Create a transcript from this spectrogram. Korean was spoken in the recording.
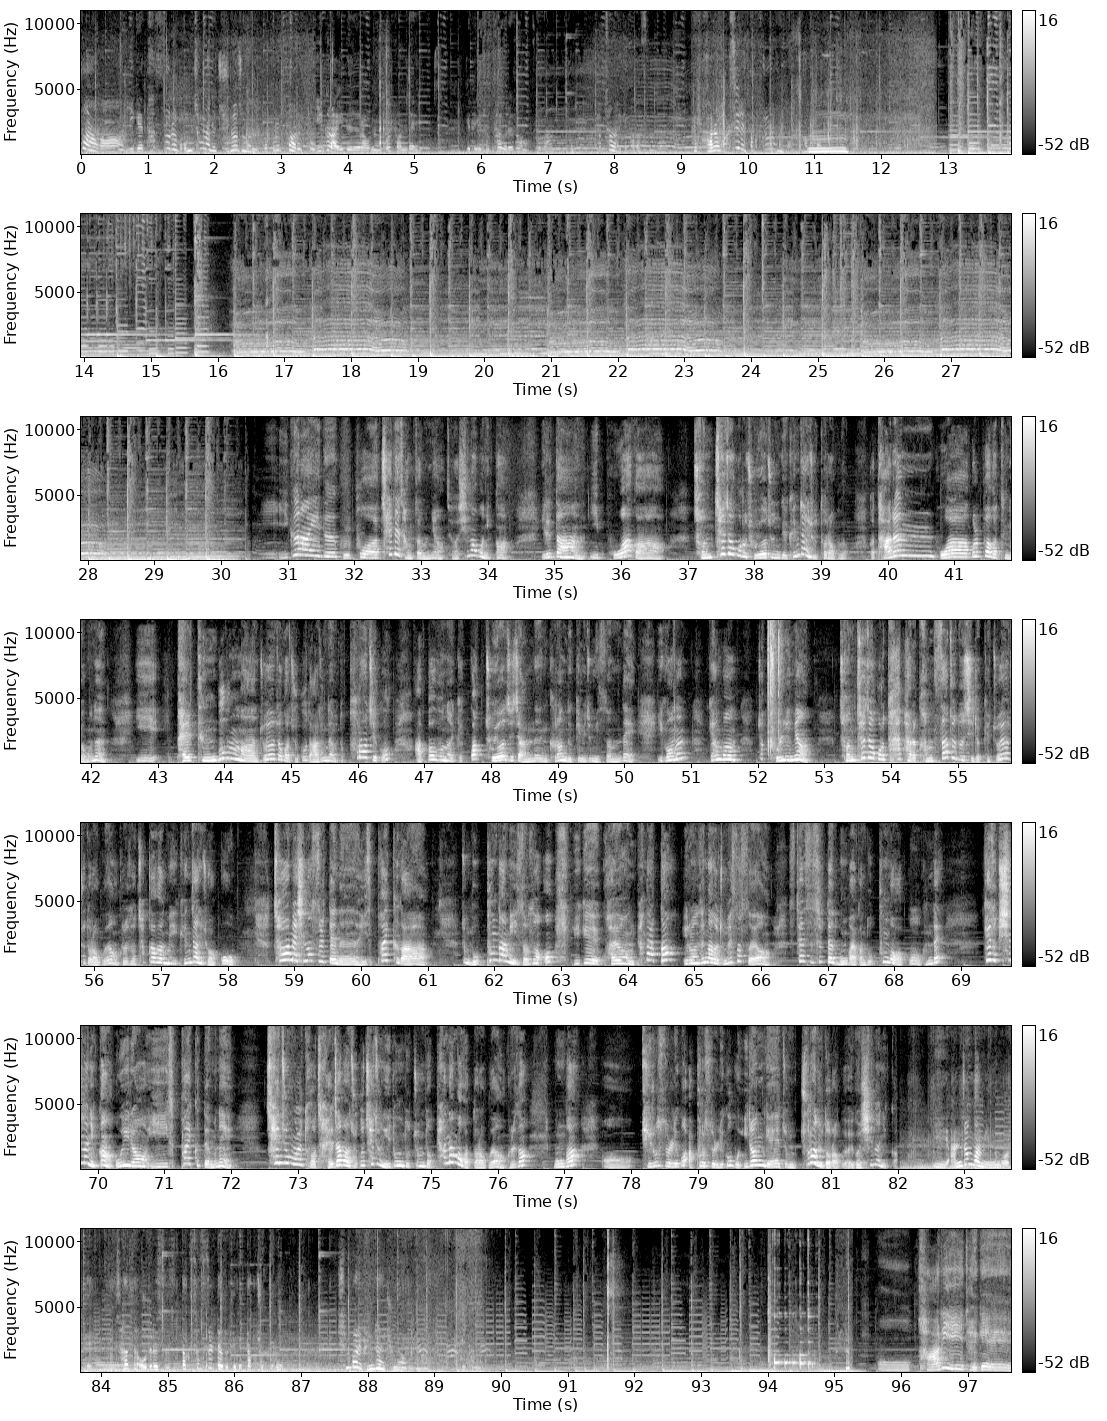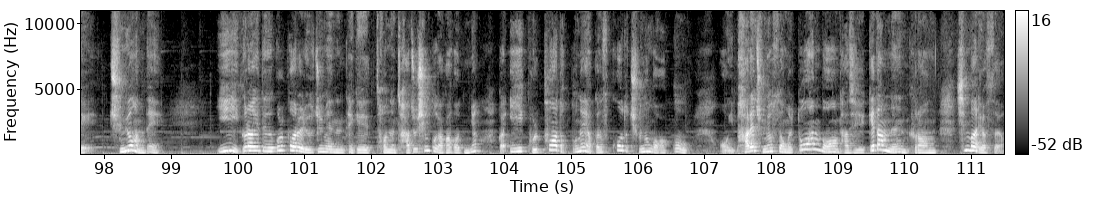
골프화가 이게 타수를 엄청나게 줄여주는 또 골프화를 또 이글 아이드라는 골프화인데 이게 되게 좋다 그래서 제가 협찬을 이렇게 받았습니다. 그 발을 확실히 딱 조여준다. 음. 이그라이드 골프화 최대 장점은요. 제가 신어보니까 일단 이 보아가 전체적으로 조여주는 게 굉장히 좋더라고요. 그러니까 다른 보아 골프화 같은 경우는 이 발 등 부분만 조여져가지고 나중 되면 또 풀어지고 앞부분은 이렇게 꽉 조여지지 않는 그런 느낌이 좀 있었는데 이거는 이렇게 한번 쫙 돌리면 전체적으로 다 발을 감싸주듯이 이렇게 조여주더라고요. 그래서 착화감이 굉장히 좋았고 처음에 신었을 때는 이 스파이크가 좀 높은 감이 있어서 어? 이게 과연 편할까? 이런 생각을 좀 했었어요. 스탠스 쓸 때도 뭔가 약간 높은 것 같고 근데 계속 신으니까 오히려 이 스파이크 때문에 체중을 더 잘 잡아주고 체중 이동도 좀 더 편한 것 같더라고요. 그래서 뭔가 어, 뒤로 쏠리고 앞으로 쏠리고 뭐 이런 게 좀 줄어들더라고요. 이걸 신으니까. 이 안정감이 있는 것 같아. 이 샷을 어드레스 딱 섰을 때도 되게 딱 좋고 신발이 굉장히 중요하거든요. 발이 되게 중요한데 이 이그라이드 골프화를 요즘에는 되게 저는 자주 신고 나가거든요. 그러니까 이 골프화 덕분에 약간 스코어도 주는 것 같고 어, 이 발의 중요성을 또 한 번 다시 깨닫는 그런 신발이었어요.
